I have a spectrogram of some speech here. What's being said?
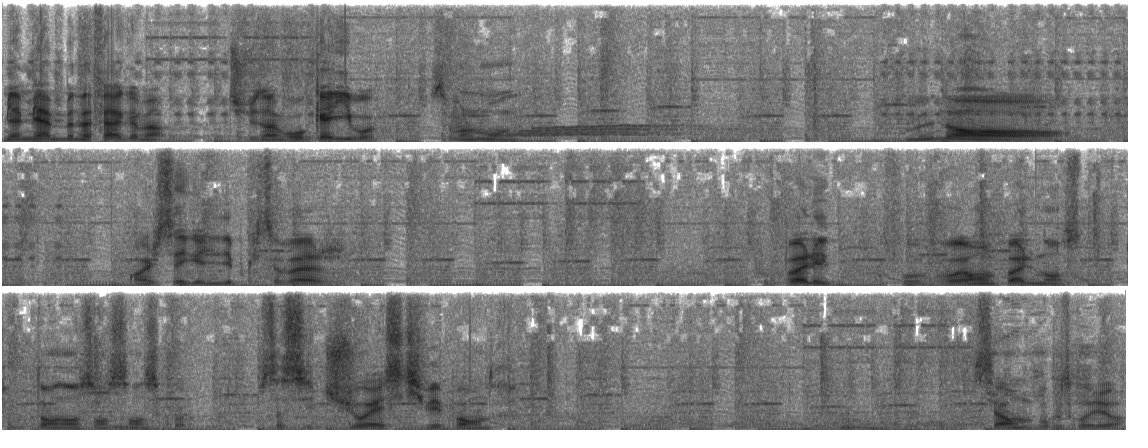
Miam miam, bonne affaire, gamin. Tu suis un gros calibre, sauvant le monde. Mais non On va essayer de gagner des prix sauvages pas aller, faut vraiment pas aller dans, tout le temps dans son sens quoi. Ça c'est dur à esquiver par contre. C'est vraiment beaucoup trop dur.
